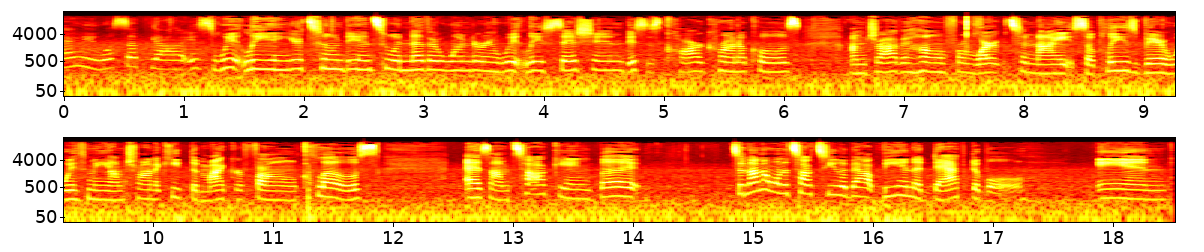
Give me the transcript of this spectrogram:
Hey, what's up, y'all? It's Whitley, and you're tuned in to another Wondering Whitley session. This is Car Chronicles. I'm driving home from work tonight, so please bear with me. I'm trying to keep the microphone close as I'm talking, but tonight I want to talk to you about being adaptable. And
